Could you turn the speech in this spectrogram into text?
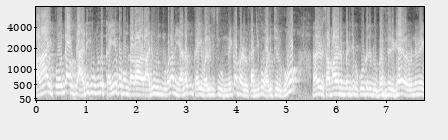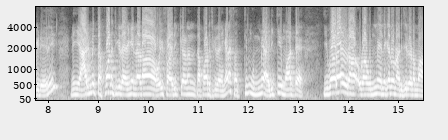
ஆனால் இப்போ வந்து அவள் அடிக்கும் போது கையை கொண்டு வந்துட்டாளா அவள் அடி விழுந்து ஆனால் எனக்கும் கை வலிச்சிச்சு. உண்மைக்கு அப்புறம் கண்டிப்பாக வலிச்சிருக்கும். அதனால் சமாதானம் படிச்சு இப்போ கூட்டத்தில் உட்காந்துருக்கேன் வேறு ஒன்றுமே கிடையாது. நீங்கள் யாருமே தப்பாக நினச்சிக்கிட்டாங்க என்னடா ஒய்ஃப் அடிக்கானு தப்பாக நினச்சிக்கிட்டாங்க நான் சத்தியமும் உண்மையை அடிக்கவே மாட்டேன். இவளே ஒரு உண்மை என்னைக்கான ஒன்று அடிச்சிருக்கணுமா?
